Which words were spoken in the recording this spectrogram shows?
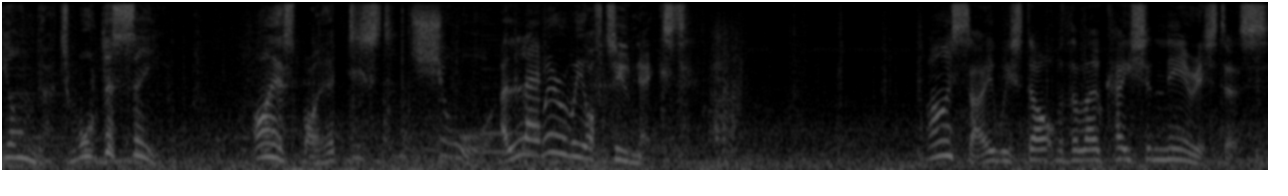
Yonder, toward the sea. I espy a distant shore. A la- Where are we off to next? I say we start with the location nearest us,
